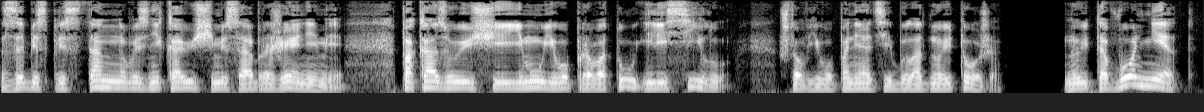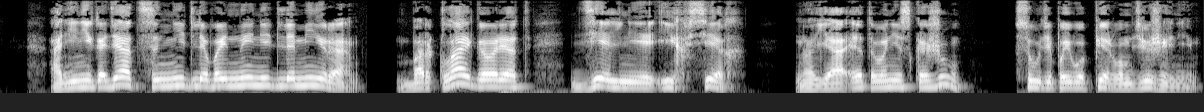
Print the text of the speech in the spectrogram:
за беспрестанно возникающими соображениями, показывающие ему его правоту или силу что в его понятии было одно и то же. Но и того нет. Они не годятся ни для войны, ни для мира. Барклай, говорят, дельнее их всех, но я этого не скажу, судя по его первым движениям.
